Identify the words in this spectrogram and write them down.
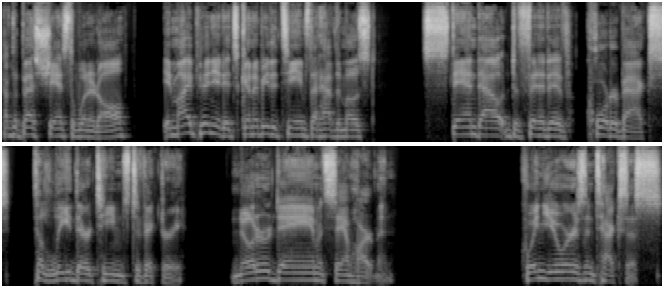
have the best chance to win it all, in my opinion, it's going to be the teams that have the most standout, definitive quarterbacks to lead their teams to victory. Notre Dame and Sam Hartman, Quinn Ewers in Texas,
